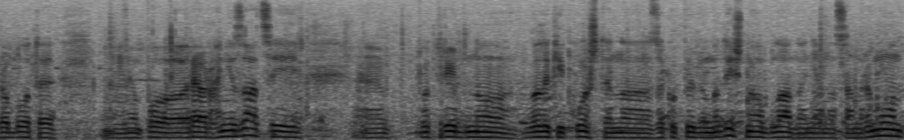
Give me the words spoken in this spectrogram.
роботи по реорганізації. Е, Потрібно великі кошти на закупівлю медичного обладнання, на сам ремонт.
